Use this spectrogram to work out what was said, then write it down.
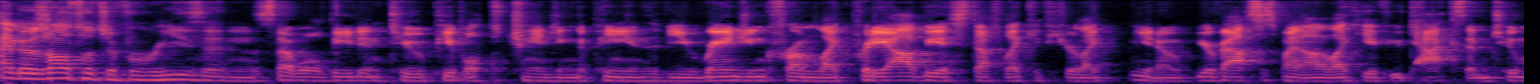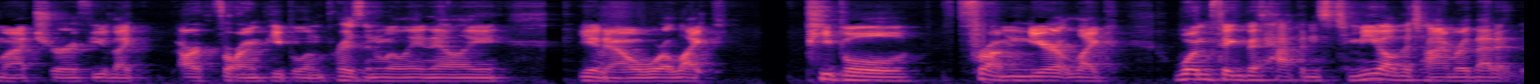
and there's all sorts of reasons that will lead into people changing opinions of you ranging from like pretty obvious stuff like if you're like you know your vassals might not like you if you tax them too much or if you like are throwing people in prison willy-nilly you know or like people from near like one thing that happens to me all the time or that it,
